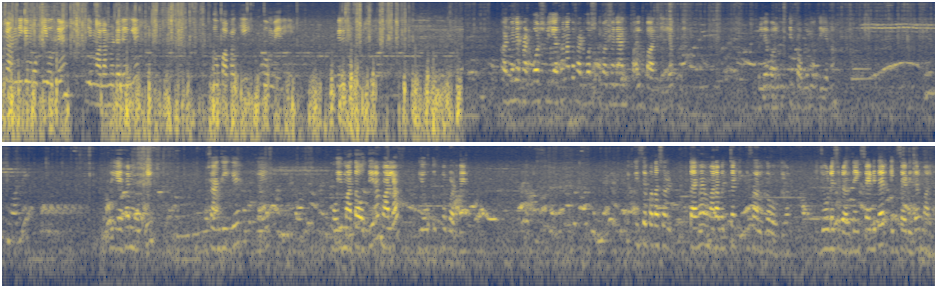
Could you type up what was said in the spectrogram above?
चांदी के मोती होते हैं, ये माला में डलेंगे। पापा की दो मेरी मेरे ससुर आज मैंने हेड वॉश लिया था ना तो हेड वॉश के बाद मैंने आज बाल बाँध दिए अपने। खुले बालों में इतनी प्रॉब्लम होती है ना। तो ये है मोती, चांदी के, ये। कोई माता होती है ना, माला, ये उस पर पढ़ते हैं इससे पता चलता है हमारा बच्चा कितने साल का हो गया? जोड़े से डलते हैं, एक साइड इधर, एक साइड इधर माला।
